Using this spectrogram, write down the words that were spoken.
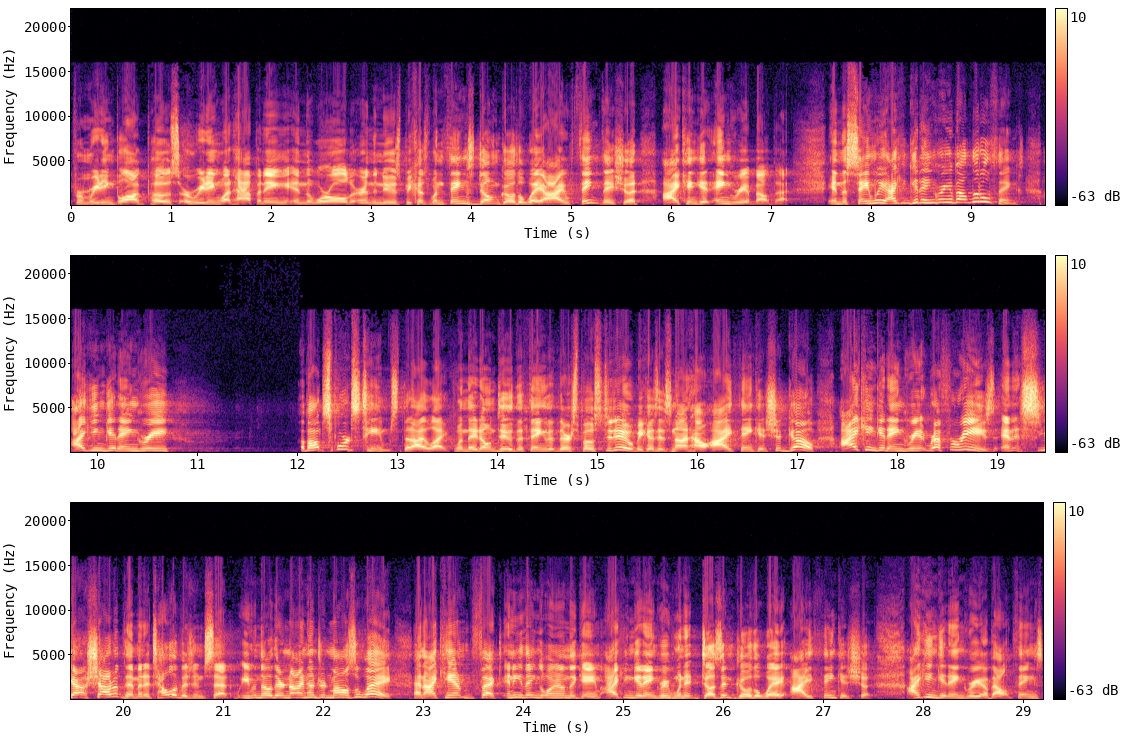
from reading blog posts or reading what's happening in the world or in the news because when things don't go the way I think they should, I can get angry about that. In the same way, I can get angry about little things. I can get angry about sports teams that I like when they don't do the thing that they're supposed to do because it's not how I think it should go. I can get angry at referees and shout at them in a television set, even though they're 900 miles away, and I can't affect anything going on in the game. I can get angry when it doesn't go the way I think it should. I can get angry about things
